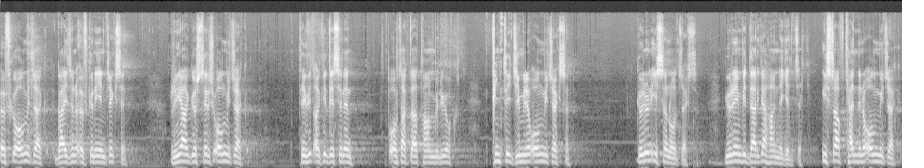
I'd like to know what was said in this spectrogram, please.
Öfke olmayacak. Gayzını öfkünü yeneceksin. Riya gösteriş olmayacak. Tevhid akidesinin ortaklığa tahammülü yok. Pinti cimri olmayacaksın. Gönül ihsan olacaksın. Yüreğin bir dergah haline gelecek. İsraf kendine olmayacak.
